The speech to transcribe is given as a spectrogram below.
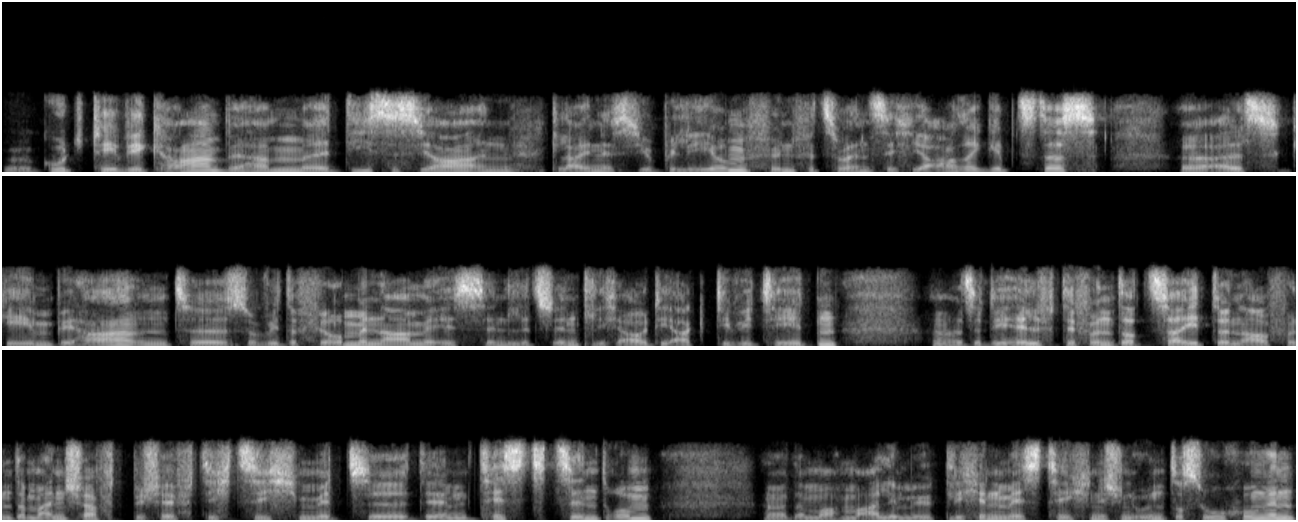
Gut, TWK, wir haben äh, dieses Jahr ein kleines Jubiläum, 25 Jahre gibt es das äh, als GmbH und äh, so wie der Firmenname ist, sind letztendlich auch die Aktivitäten. Also die Hälfte von der Zeit und auch von der Mannschaft beschäftigt sich mit äh, dem Testzentrum. Da machen wir alle möglichen messtechnischen Untersuchungen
